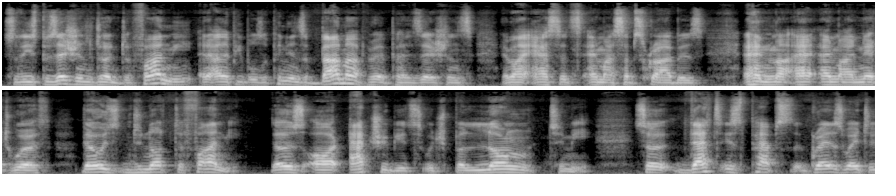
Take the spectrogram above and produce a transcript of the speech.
So these possessions don't define me, and other people's opinions about my possessions and my assets and my subscribers and my and my net worth, those do not define me. Those are attributes which belong to me. So that is perhaps the greatest way to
